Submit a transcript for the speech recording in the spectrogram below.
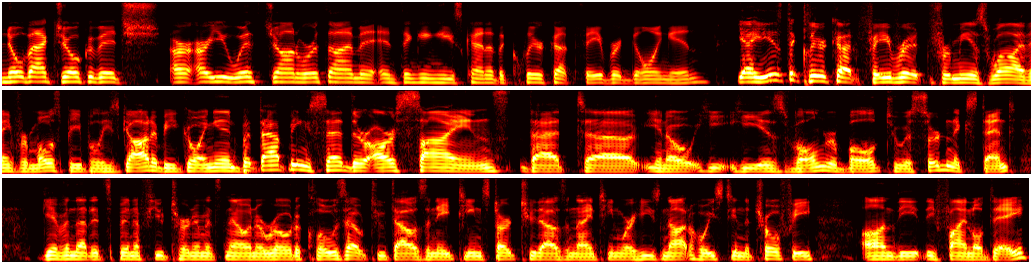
Novak Djokovic, are, are you with Jon Wertheim and thinking he's kind of the clear cut favorite going in? Yeah, he is the clear cut favorite for me as well. I think for most people, he's got to be going in. But that being said, there are signs that, uh, you know, he, he is vulnerable to a certain extent, given that it's been a few tournaments now in a row to close out 2018, start 2019, where he's not hoisting the trophy on the, the final day.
